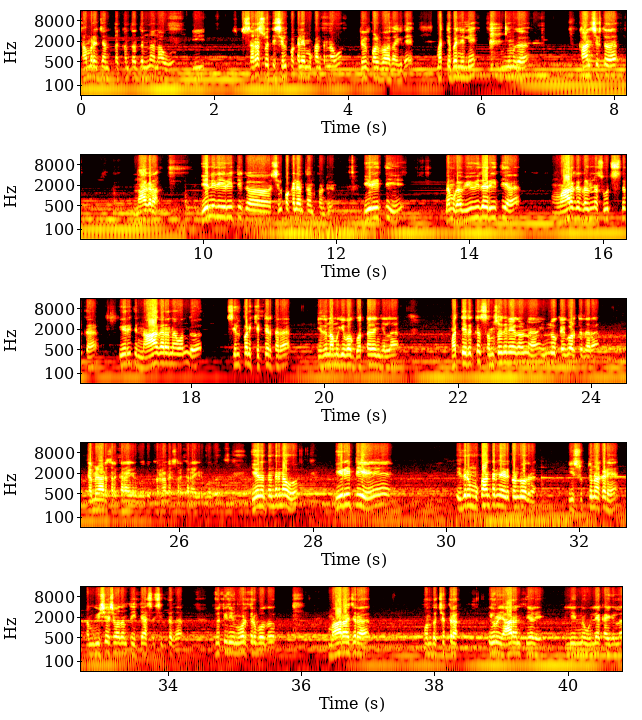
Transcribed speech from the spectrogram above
ಸಾಮ್ರಾಜ್ಯ ಅಂತಕ್ಕಂಥದ್ದನ್ನ ನಾವು ಈ ಸರಸ್ವತಿ ಶಿಲ್ಪಕಲೆ ಮುಖಾಂತರ ನಾವು ತಿಳ್ಕೊಳ್ಬಹುದಾಗಿದೆ. ಮತ್ತೆ ಬನ್ನಿಲ್ಲಿ ನಿಮ್ಗೆ ಕಾಣಿಸಿರ್ತದ ನಾಗರ. ಏನಿದೆ ಈ ರೀತಿ ಶಿಲ್ಪಕಲೆ ಅಂತ ಅಂದ್ಕೊಂಡ್ರೆ ಈ ರೀತಿ ನಮ್ಗೆ ವಿವಿಧ ರೀತಿಯ ಮಾರ್ಗಗಳನ್ನ ಸೂಚಿಸ್ದಕ್ಕೆ ಈ ರೀತಿ ನಾಗರನ ಒಂದು ಶಿಲ್ಪನ ಕೆತ್ತಿರ್ತಾರ. ಇದು ನಮ್ಗೆ ಇವಾಗ ಗೊತ್ತಾಗಂಗಿಲ್ಲ ಮತ್ತೆ ಇದಕ್ಕೆ ಸಂಶೋಧನೆಗಳನ್ನ ಇನ್ನೂ ಕೈಗೊಳ್ತಿದಾರ. ತಮಿಳುನಾಡು ಸರ್ಕಾರ ಆಗಿರ್ಬೋದು, ಕರ್ನಾಟಕ ಸರ್ಕಾರ ಆಗಿರ್ಬೋದು. ಏನಂತಂದ್ರೆ ನಾವು ಈ ರೀತಿ ಇದ್ರ ಮುಖಾಂತರನೇ ಹಿಡ್ಕೊಂಡು ಹೋದ್ರೆ ಈ ಸುತ್ತಿನ ಕಡೆ ನಮ್ಗೆ ವಿಶೇಷವಾದಂತ ಇತಿಹಾಸ ಸಿಗ್ತದ. ಜೊತೆಗೆ ನೀವು ನೋಡ್ತಿರ್ಬೋದು, ಮಹಾರಾಜರ ಒಂದು ಚಿತ್ರ. ಇವರು ಯಾರಂತೇಳಿ ಇಲ್ಲಿ ಇನ್ನೂ ಉಲ್ಲೇಖ ಆಗಿಲ್ಲ.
